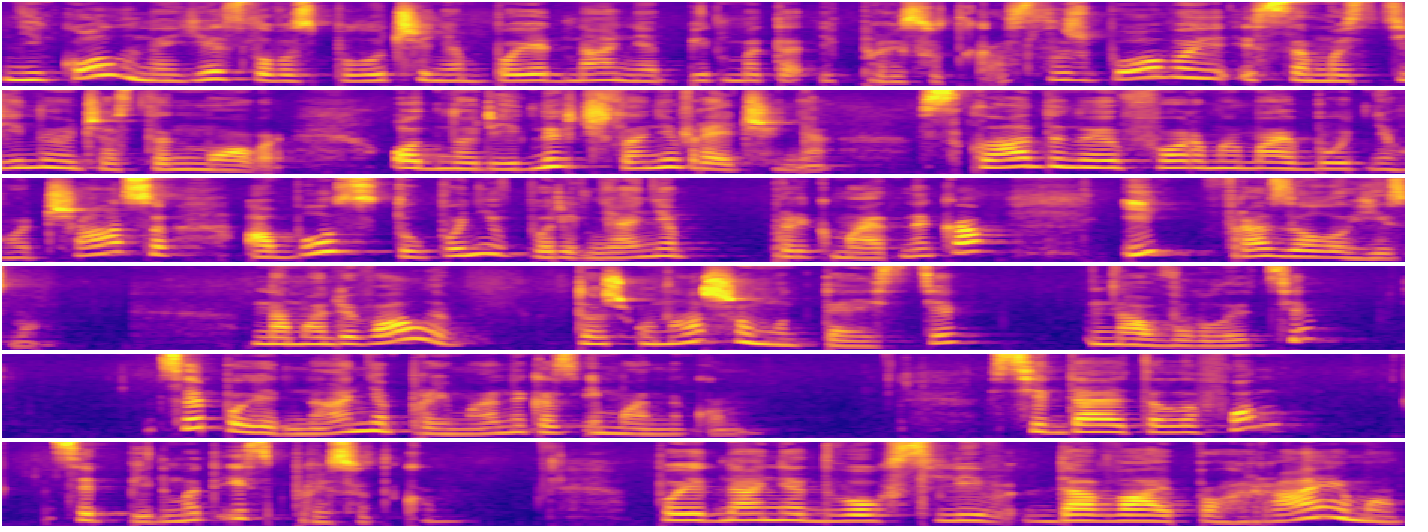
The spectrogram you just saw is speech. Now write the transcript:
Ніколи не є словосполученням поєднання підмета і присудка, службової і самостійної частин мови, однорідних членів речення, складеної форми майбутнього часу або ступенів порівняння прикметника і фразеологізму. Намалювали? Тож у нашому тесті на вулиці це поєднання прийменника з іменником. Сідає телефон це підмет із присудком. Поєднання двох слів давай пограємо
